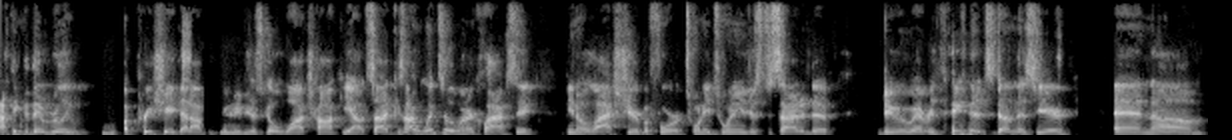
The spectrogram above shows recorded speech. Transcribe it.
I think that they would really appreciate that opportunity to just go watch hockey outside. Because I went to the winter classic, you know, last year before 2020 just decided to do everything that's done this year. And um,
